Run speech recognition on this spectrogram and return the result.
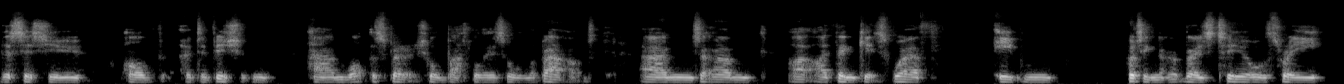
this issue of a division and what the spiritual battle is all about. And um, I, I, think it's worth even putting those two or three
